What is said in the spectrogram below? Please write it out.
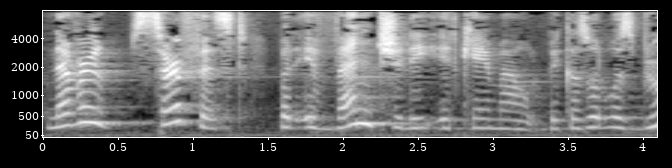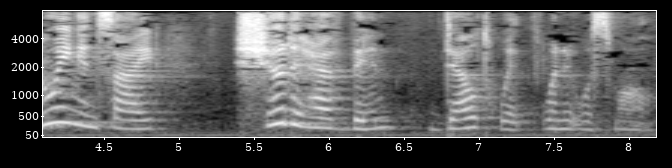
never surfaced, but eventually it came out because what was brewing inside should have been dealt with when it was small.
